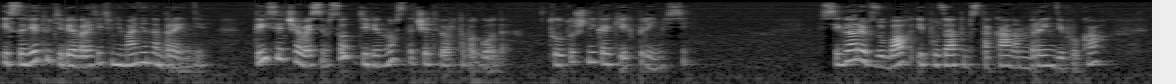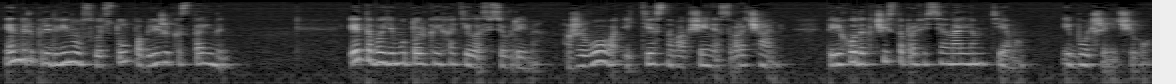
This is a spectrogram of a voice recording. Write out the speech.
И советую тебе обратить внимание на бренди. 1894 года. Тут уж никаких примесей. С сигарой в зубах и пузатым стаканом бренди в руках Эндрю придвинул свой стул поближе к остальным. Этого ему только и хотелось все время – живого и тесного общения с врачами, перехода к чисто профессиональным темам и больше ничего.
